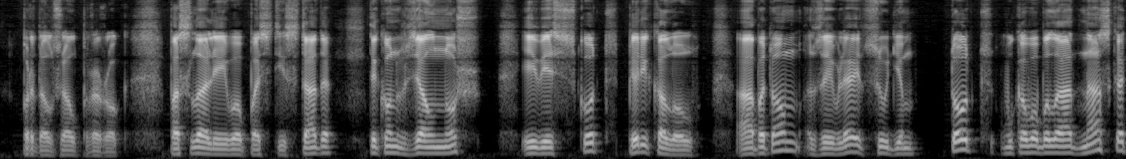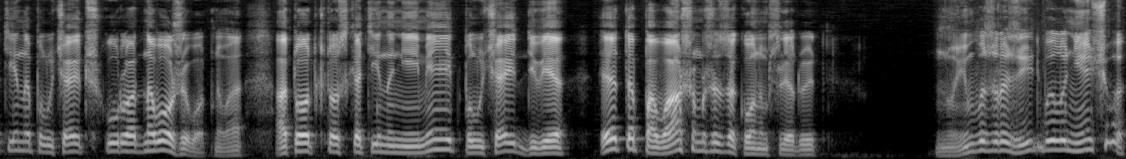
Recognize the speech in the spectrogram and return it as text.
— продолжал пророк. Послали его пасти стадо, так он взял нож и весь скот переколол, а потом заявляет судьям — тот, у кого была одна скотина, получает шкуру одного животного, а тот, кто скотины не имеет, получает две. Это по вашим же законам следует. Но им возразить было нечего.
